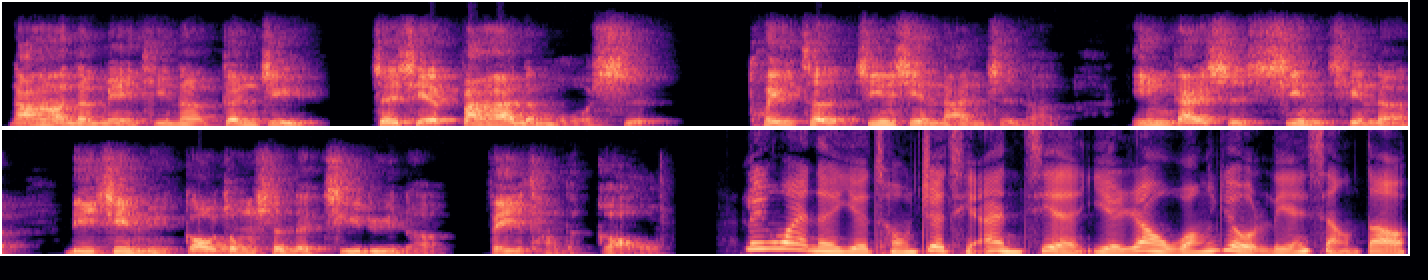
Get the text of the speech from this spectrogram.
然而呢，媒体呢根据这些犯案的模式，推测金姓男子呢应该是性侵了李姓女高中生的几率呢非常的高。另外呢，也从这起案件也让网友联想到，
